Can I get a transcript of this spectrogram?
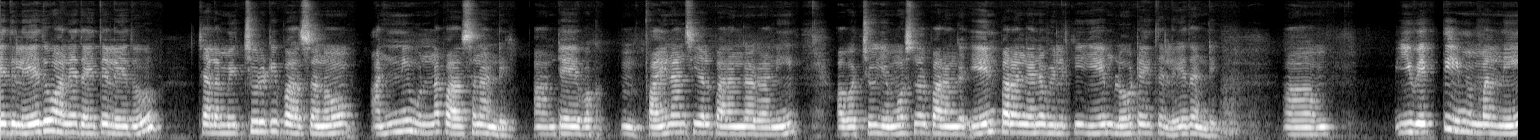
ఏది లేదు అనేది అయితే లేదు. చాలా మెచ్యూరిటీ పర్సను అన్నీ ఉన్న పర్సన్ అండి. అంటే ఒక ఫైనాన్షియల్ పరంగా కానీ అవ్వచ్చు ఎమోషనల్ పరంగా ఏం పరంగా అయినా వీళ్ళకి ఏం లోటు అయితే లేదండి ఈ వ్యక్తి మిమ్మల్ని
